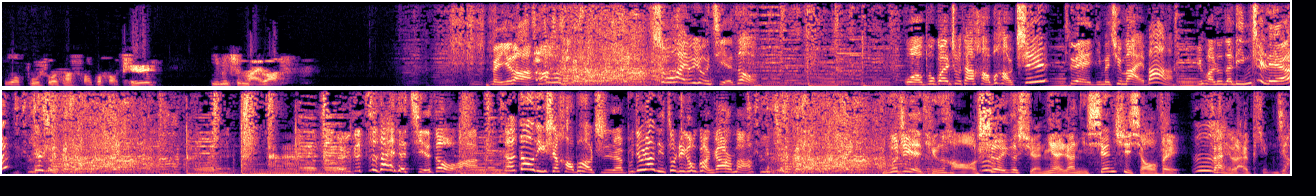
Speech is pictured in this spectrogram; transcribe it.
我不说它好不好吃，你们去买吧。没了，说话有一种节奏。我不关注它好不好吃，对，你们去买吧。玉华路的林志玲，就 是有一个自带的节奏啊。那到底是好不好吃啊？不就让你做这个广告吗？不过这也挺好，设一个悬念，让你先去消费，再来评价。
